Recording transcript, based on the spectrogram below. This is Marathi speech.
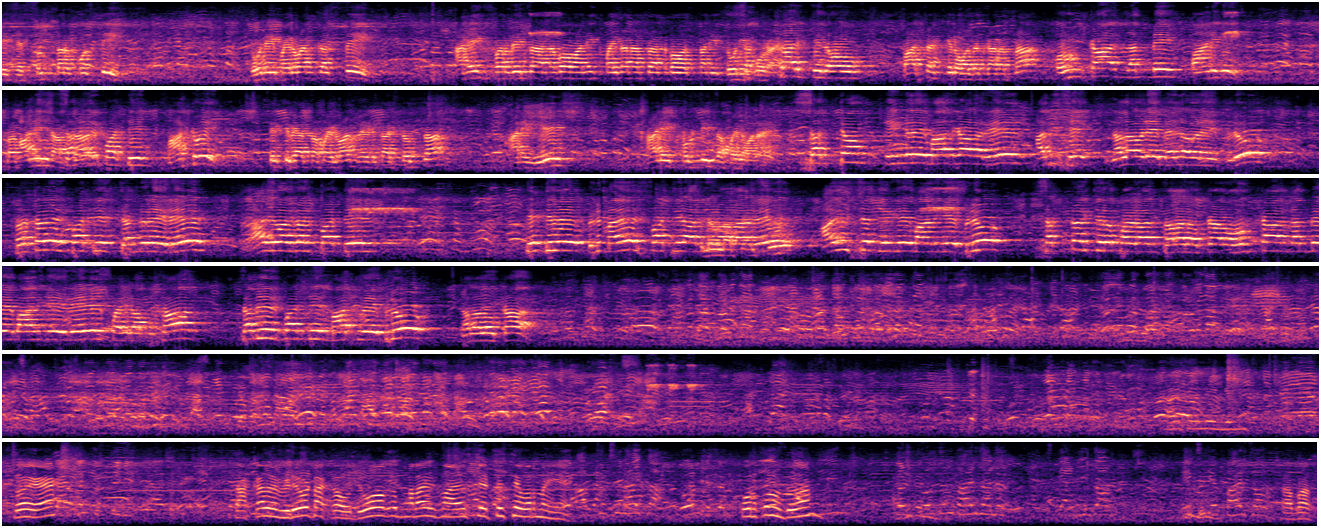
अतिशय सुंदर कुस्ती. दोन्ही पैलवान कसते अनेक स्पर्धेचा अनुभव अनेक मैदानाचा अनुभव असणारी दोन्ही पोरं. सत्तर किलो. पासष्ट किलो वजन गटातला ओंकार लंबे पाणगी. आणि समीर पाटील माकवे टिकव्याचा पैलवान रेड कास्टूमचा आणि यश आणि कुर्तीचा पैलवान आहे. Satyam Ingale Mazgaon red Abhishek Nalawade Belwade blue. Prakalesh Patil Chandre red. Rajvardhan Patil Titwe Mahesh Patil red आयुष्य दिर्गे बाणगे ब्लू सत्तर किलो पहिला चला लवकर ओंकार लंबे बाणगे रेल पहिला पुकार समीर पाटील माकवे ब्लू चला लवकर होय काय टाका व्हिडिओ टाका हो मला माझ्या स्टेटस सेवर नाही आहे कोण कोण होतं शाबास.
